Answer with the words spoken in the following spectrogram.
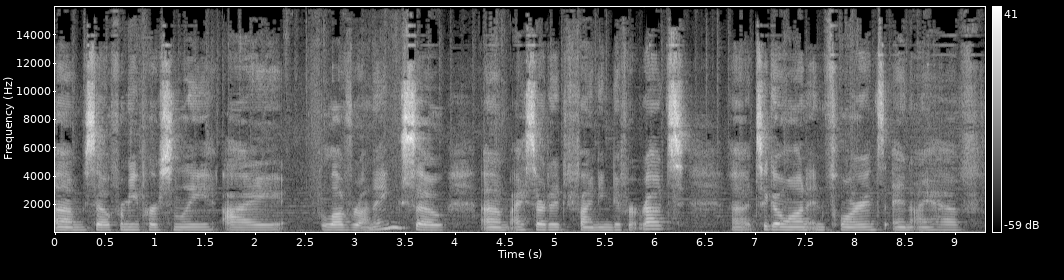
Um, so, for me personally, I love running, so um, I started finding different routes uh, to go on in Florence, and I have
